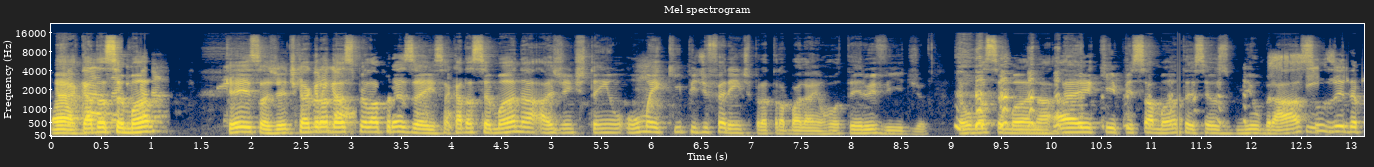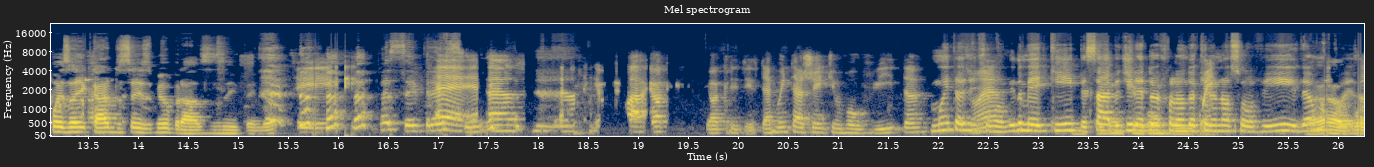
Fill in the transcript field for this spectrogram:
É, cada semana. Que isso, a gente que agradece pela presença. Cada semana a gente tem uma equipe diferente para trabalhar em roteiro e vídeo. Então, uma semana a equipe Samanta e seus mil braços, Sim. e depois a Ricardo e seus mil braços, entendeu? Sim. Sempre é, assim. É, eu, eu, eu acredito. É muita gente envolvida. Muita gente é? envolvida, uma equipe, muita sabe? O diretor envolvida. falando aqui no nosso ouvido, é uma é, coisa.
